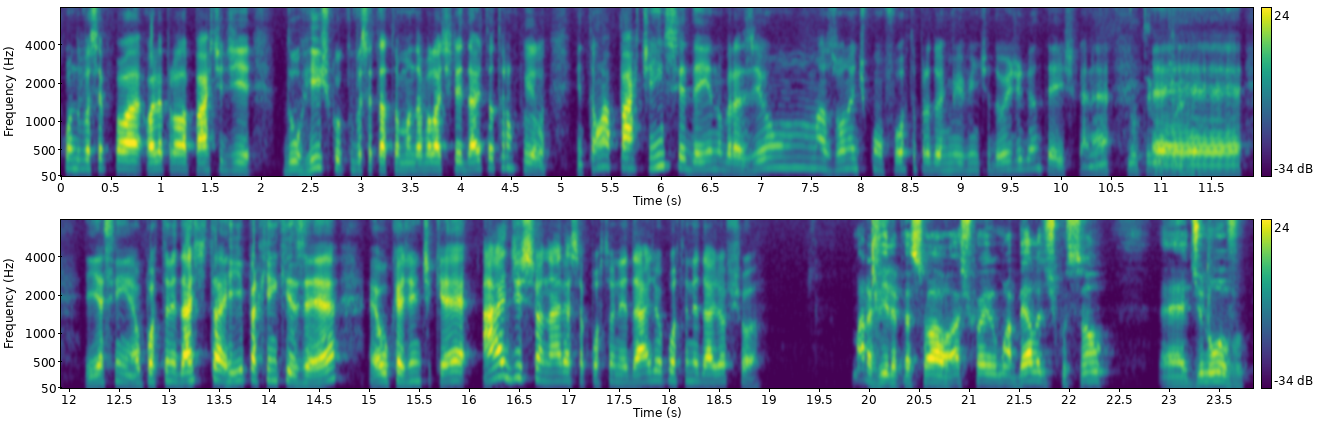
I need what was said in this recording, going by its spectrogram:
Quando você olha pela parte de, do risco que você está tomando a volatilidade, estou tranquilo. Então, a parte em CDI no Brasil é uma zona de conforto para 2022 gigantesca, né? Não tem muito é, E assim, a oportunidade está aí para quem quiser. É o que a gente quer é adicionar essa oportunidade à oportunidade offshore. Maravilha, pessoal. Acho que foi uma bela discussão. É, de novo,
